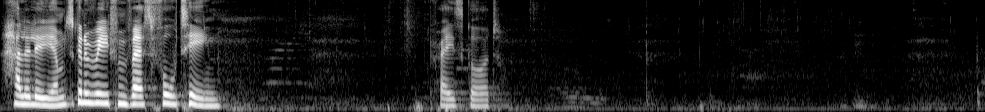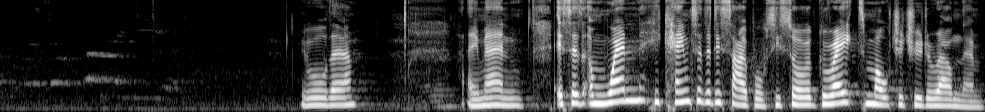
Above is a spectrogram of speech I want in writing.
Hallelujah. I'm just going to read from verse 14. Praise God. You all there? Amen. It says, And when he came to the disciples, he saw a great multitude around them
